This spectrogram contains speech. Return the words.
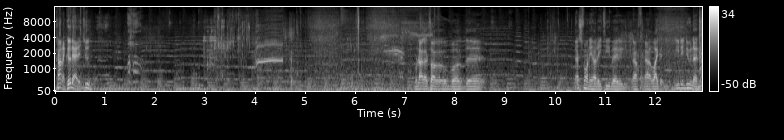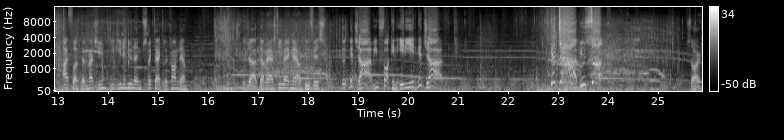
Kind of good at it, too. We're not gonna talk about that. That's funny how they teabag. Like. You didn't do nothing. I fucked up, not you. you. You didn't do nothing spectacular. Calm down. Good job, dumbass. Teabag now, doofus. Good, good job. You fucking idiot. Good job. Good job. You suck. Sorry.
